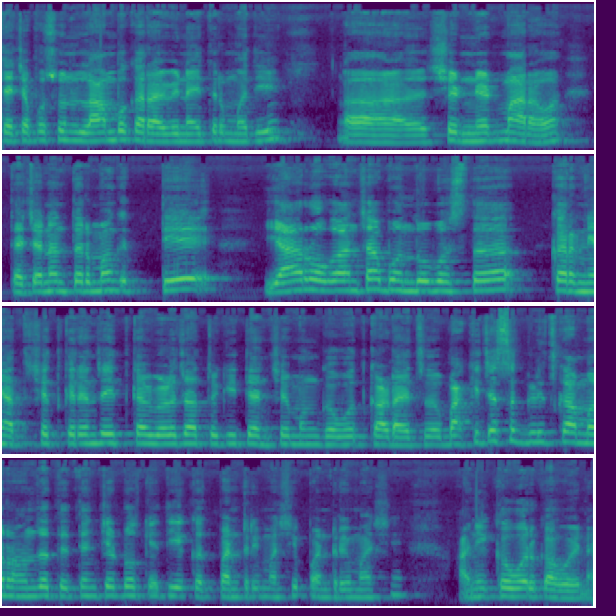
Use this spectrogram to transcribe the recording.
त्याच्यापासून लांब करावी नाहीतरमध्ये शेडनेट मारावं. त्याच्यानंतर मग ते या रोगांचा बंदोबस्त करण्यात शेतकऱ्यांचा इतका वेळ जातो की त्यांचे मग गवत काढायचं बाकीच्या सगळीच कामं राहून जाते. त्यांच्या डोक्यात एकच पांढरी माशी पांढरी माशी आणि कवर का होईना.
